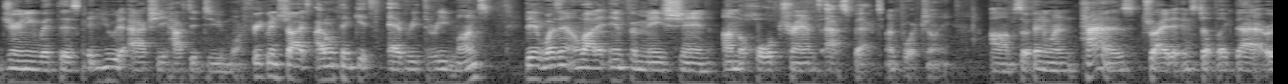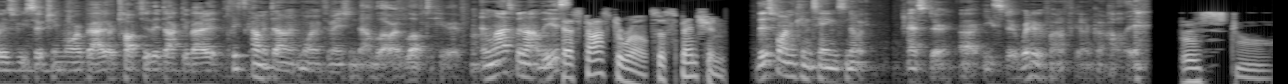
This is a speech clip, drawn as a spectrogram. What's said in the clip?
journey with this that you would actually have to do more frequent shots. I don't think it's every three months. There wasn't a lot of information on the whole trans aspect, unfortunately. Um, so if anyone has tried it and stuff like that, or is researching more about it, or talked to the doctor about it, please comment down and more information down below. I'd love to hear it. And last but not least, testosterone suspension. This one contains no ester, uh, Easter. What do we want to call it? Ester.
